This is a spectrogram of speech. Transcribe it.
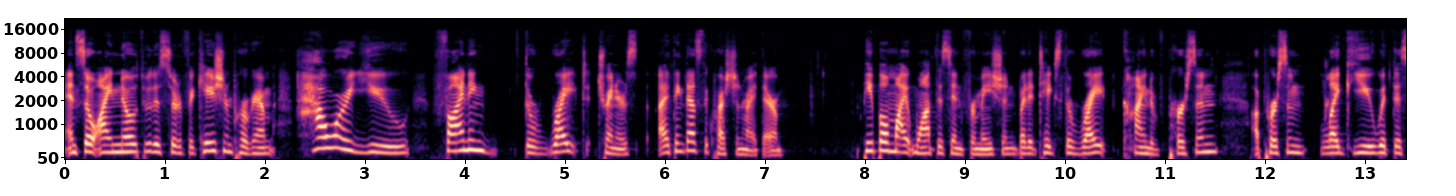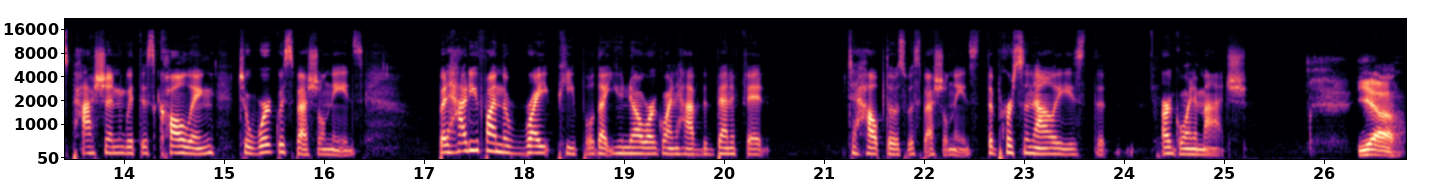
And so I know through the certification program, how are you finding the right trainers, I think that's the question right there. People might want this information, but it takes the right kind of person, a person like you with this passion, with this calling to work with special needs. But how do you find the right people that you know are going to have the benefit to help those with special needs, the personalities that are going to match? Yeah,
